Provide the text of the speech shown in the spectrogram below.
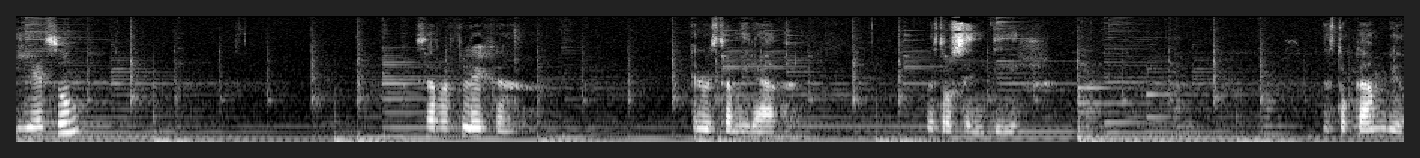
Y eso se refleja en nuestra mirada, nuestro sentir, nuestro cambio,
